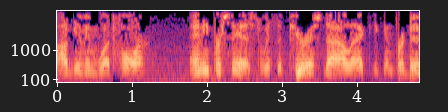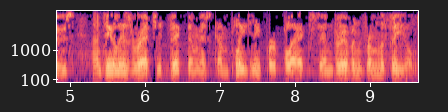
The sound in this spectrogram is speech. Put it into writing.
I'll give him what for. And he persists with the purest dialect he can produce until his wretched victim is completely perplexed and driven from the field.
